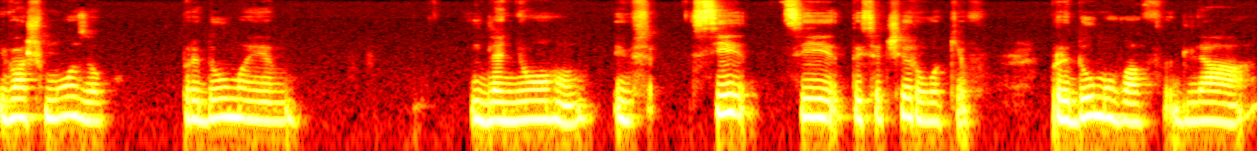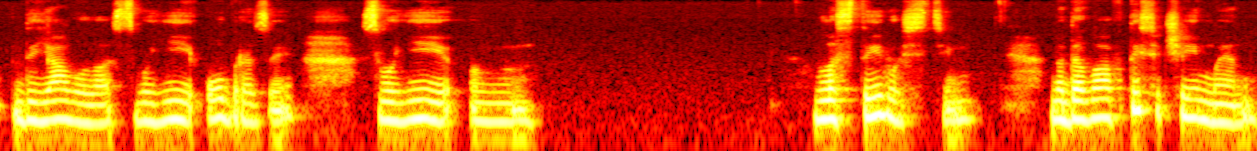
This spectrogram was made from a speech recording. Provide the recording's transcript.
І ваш мозок придумає для нього, і всі ці тисячі років придумував для диявола свої образи, свої ем, властивості, надавав тисячі імен,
